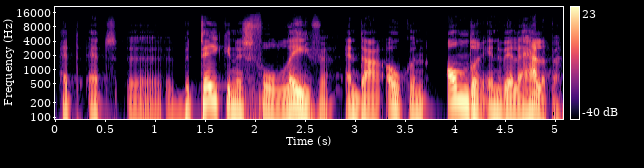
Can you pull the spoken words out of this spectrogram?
het, het eh, betekenisvol leven en daar ook een ander in willen helpen.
